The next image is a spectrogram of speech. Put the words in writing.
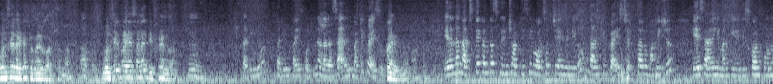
హోల్సేల్ అయితే ట్వెల్వ్ పడుతుందా హోల్సేల్ ప్రైజెస్ అనేది different ma'am thirteen thirteen five fourteen అలాగా శారీని బట్టి ప్రైస్ ప్రైస్ ఏదైనా నచ్చితే కనుక స్క్రీన్ షాట్ తీసి వాట్సాప్ చేయండి మీరు. దానికి ప్రైస్ చెప్తారు మహేష్. ఏ శారీ మనకి డిస్కౌంట్ పోను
